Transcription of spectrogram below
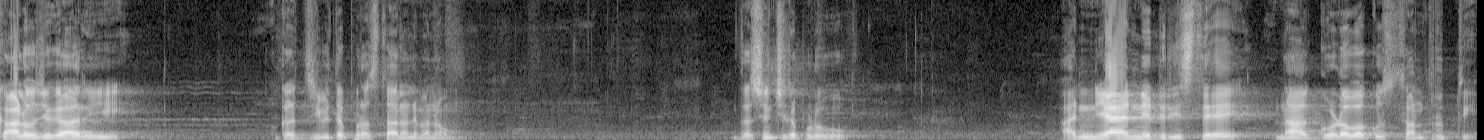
కాళోజీ గారి ఒక జీవిత ప్రస్థానాన్ని మనం దర్శించినప్పుడు అన్యాయాన్ని ఎదిరిస్తే నా గొడవకు సంతృప్తి.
